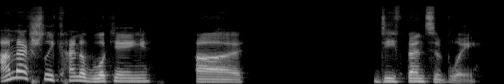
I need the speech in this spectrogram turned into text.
I'm actually kind of looking uh defensively.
